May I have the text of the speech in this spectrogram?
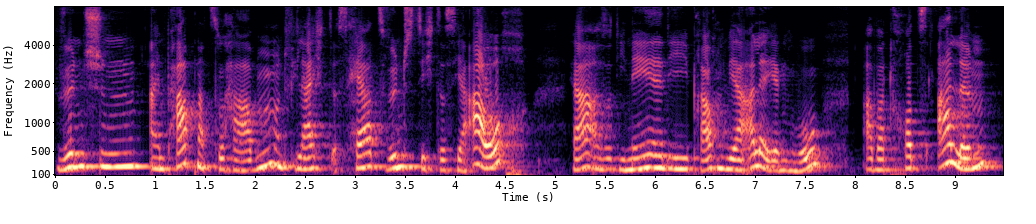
wünschen, einen Partner zu haben und vielleicht das Herz wünscht sich das ja auch. Ja, also die Nähe, die brauchen wir ja alle irgendwo. Aber trotz allem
